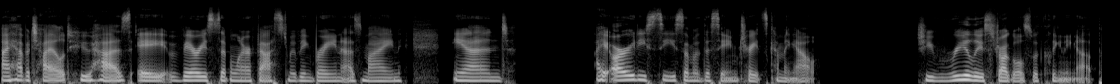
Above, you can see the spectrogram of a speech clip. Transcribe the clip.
I have a child who has a very similar fast moving brain as mine, and I already see some of the same traits coming out. She really struggles with cleaning up.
